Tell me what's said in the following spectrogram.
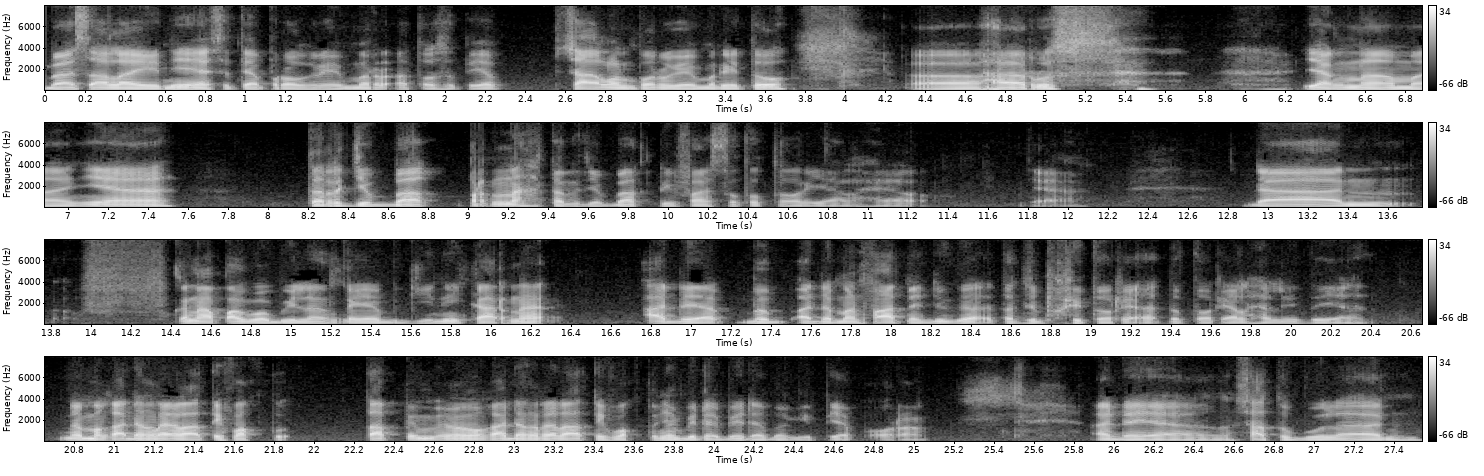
bahasa lainnya ya setiap programmer atau setiap calon programmer itu uh, harus yang namanya terjebak pernah terjebak di fase tutorial hell. Ya. Dan kenapa gue bilang kayak begini? Karena ada ada manfaatnya juga terjebak di tutorial tutorial hell itu ya. Memang kadang relatif waktu tapi memang kadang relatif waktunya beda-beda bagi tiap orang ada yang satu bulan,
